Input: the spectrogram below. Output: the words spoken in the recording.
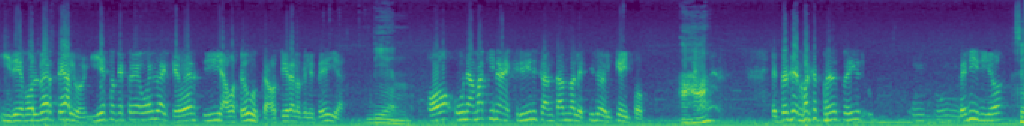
Y devolverte algo. Y eso que te devuelve hay que ver si a vos te gusta o si era lo que le pedías. Bien. O una máquina de escribir cantando al estilo del K-pop. Ajá. Entonces vos le podés pedir un, un delirio Sí.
